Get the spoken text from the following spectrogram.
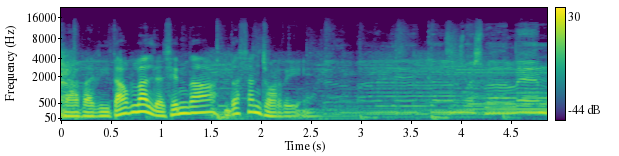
la veritable llegenda de Sant Jordi. no és valent,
